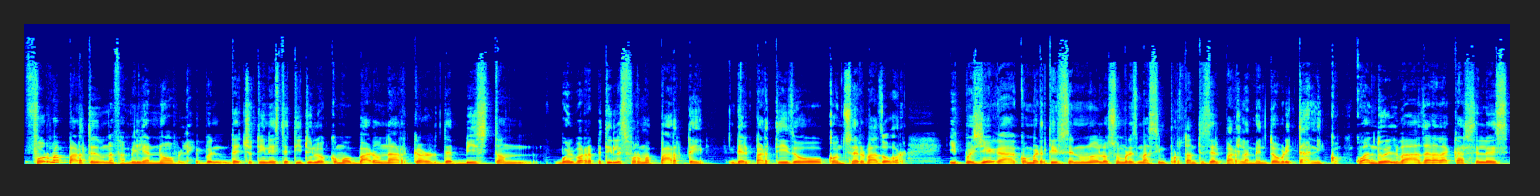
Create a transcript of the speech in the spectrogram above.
Forma parte de una familia noble. De hecho, tiene este título como Baron Archer de Beeston. Vuelvo a repetirles, forma parte del Partido Conservador y pues llega a convertirse en uno de los hombres más importantes del Parlamento británico. Cuando él va a dar a la cárcel es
